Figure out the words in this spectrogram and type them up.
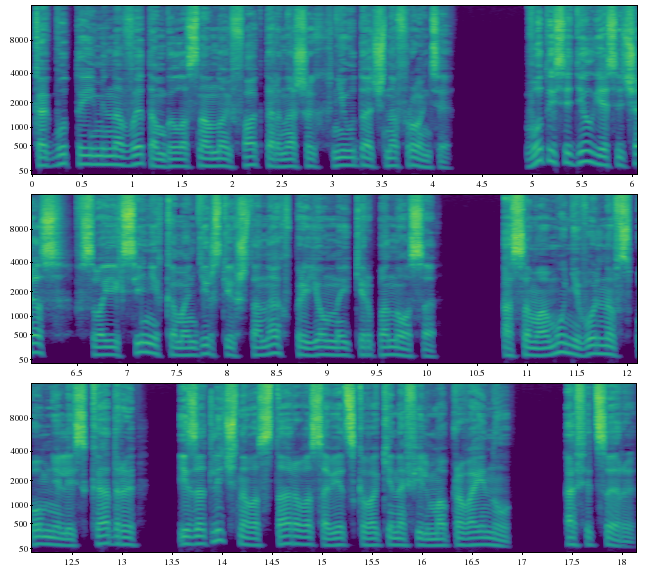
как будто именно в этом был основной фактор наших неудач на фронте. Вот и сидел я сейчас в своих синих командирских штанах в приемной Кирпоноса, а самому невольно вспомнились кадры из отличного старого советского кинофильма про войну «Офицеры»,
